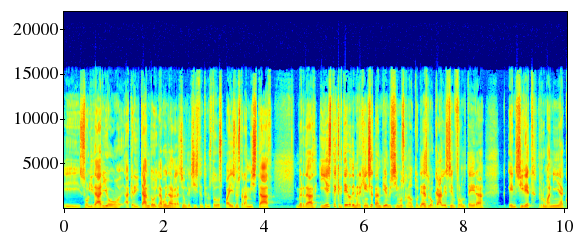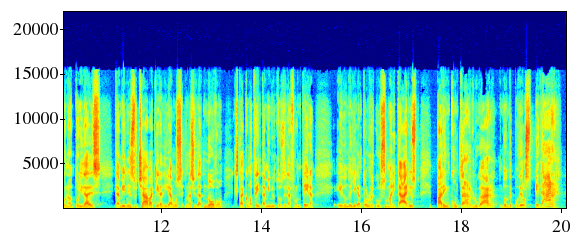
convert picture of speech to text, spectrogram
y solidario, acreditando la buena relación que existe entre nuestros dos países, nuestra amistad, ¿verdad? Y este criterio de emergencia también lo hicimos con autoridades locales en frontera, en Siret, Rumanía, con autoridades también en Suchava, que era, digamos, una ciudad nodo, que está como a 30 minutos de la frontera, eh, donde llegan todos los recursos humanitarios, para encontrar lugar donde poder hospedar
